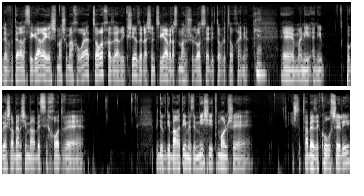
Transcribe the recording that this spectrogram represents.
לוותר על הסיגריה, יש משהו מאחורי הצורך הזה, הרגשי הזה, לעשן סיגריה ולעשות משהו שלא עושה לי טוב לצורך העניין. כן. Um, אני, אני פוגש הרבה אנשים בהרבה שיחות, ובדיוק דיברתי עם איזה מישהי אתמול שהשתתפה באיזה קורס שלי,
